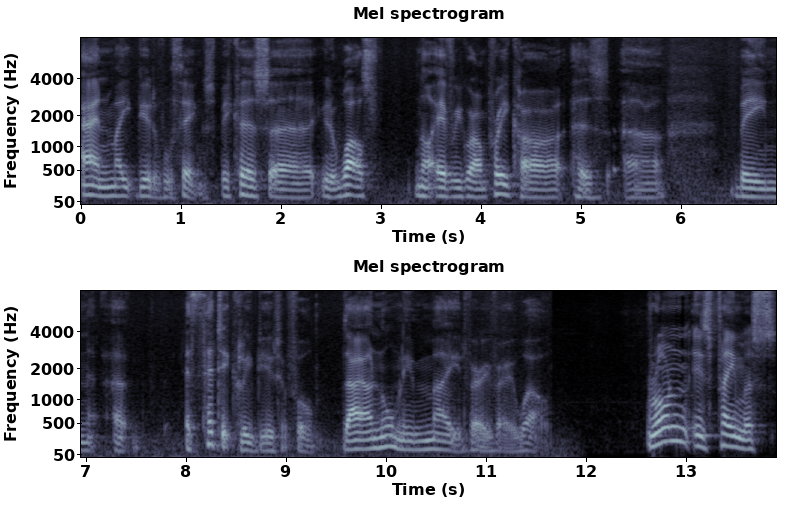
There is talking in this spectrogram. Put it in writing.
and make beautiful things because, uh, you know, whilst not every Grand Prix car has uh, been uh, aesthetically beautiful, they are normally made very, very well. Ron is famous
